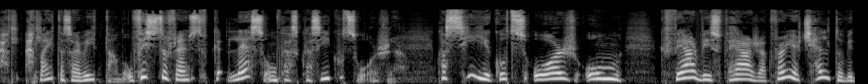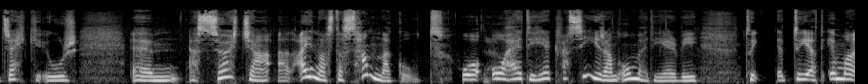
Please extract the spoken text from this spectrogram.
at, at leita seg vitan, og først og fremst lese om hva, hva sier Guds. Ja. Hva sier Guds år om hver vi sfæra, hver er kjeld og vi drekker ur, um, er søtja einasta sanna god, og, og hette her, hva sier han om hette her vi, til at jeg må,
